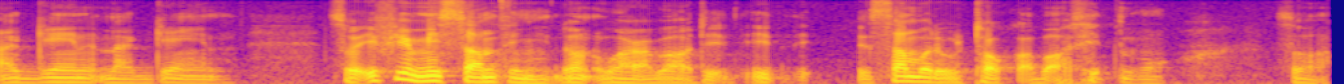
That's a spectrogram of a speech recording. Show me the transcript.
again and again. So if you miss something, don't worry about it. it, it somebody will talk about it more. So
